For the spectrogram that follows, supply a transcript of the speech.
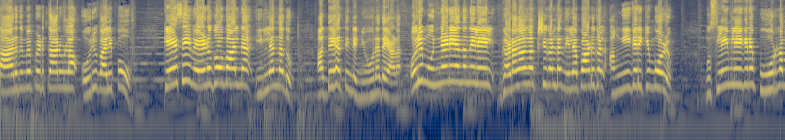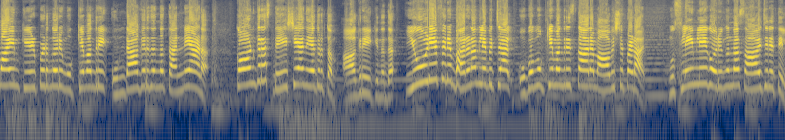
താരതമ്യപ്പെടുത്താനുള്ള ഒരു വലിപ്പവും കെ സി വേണുഗോപാലിന് ഇല്ലെന്നതും അദ്ദേഹത്തിന്റെ ന്യൂനതയാണ്. ഒരു മുന്നണി എന്ന നിലയിൽ ഘടകകക്ഷികളുടെ നിലപാടുകൾ അംഗീകരിക്കുമ്പോഴും മുസ്ലിം ലീഗിന് പൂർണമായും കീഴ്പ്പെടുന്ന ഒരു മുഖ്യമന്ത്രി ഉണ്ടാകരുതെന്ന് തന്നെയാണ് കോൺഗ്രസ് ദേശീയ നേതൃത്വം ആഗ്രഹിക്കുന്നത്. യു ഡി എഫിന് ഭരണം ലഭിച്ചാൽ ഉപമുഖ്യമന്ത്രി സ്ഥാനം ആവശ്യപ്പെടാൻ മുസ്ലിം ലീഗ് ഒരുങ്ങുന്ന സാഹചര്യത്തിൽ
